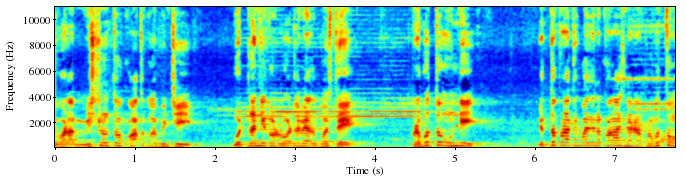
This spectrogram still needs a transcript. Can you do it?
ఇవాళ మిషన్లతో కోత కోపించి వడ్లన్నీ కూడా రోడ్ల మీద పోస్తే ప్రభుత్వం ఉండి యుద్ధ ప్రాతిపదికన కొనాల్సిన ప్రభుత్వం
